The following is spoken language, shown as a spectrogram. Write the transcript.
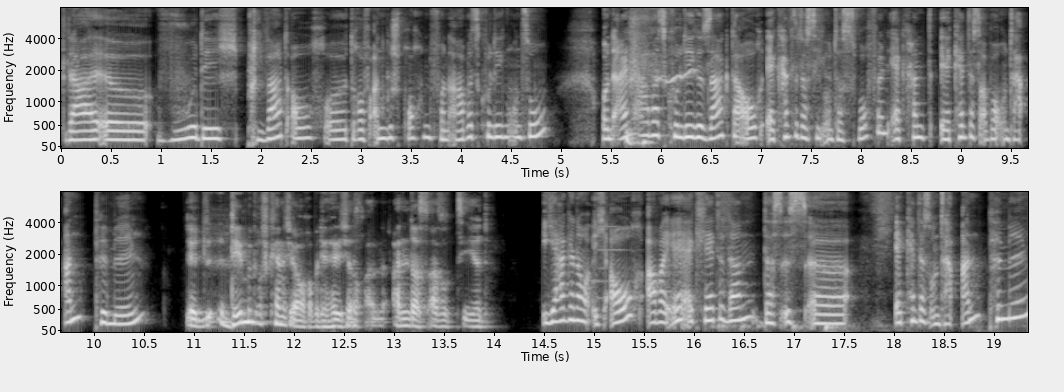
Da äh, wurde ich privat auch äh, drauf angesprochen von Arbeitskollegen und so. Und ein Arbeitskollege sagte auch, er kannte das nicht unter Swaffeln, er, kannt, er kennt das aber unter Anpimmeln. Den Begriff kenne ich auch, aber den hätte ich auch an- anders assoziiert. Ja, genau, ich auch. Aber er erklärte dann, das ist, äh, er kennt das unter Anpimmeln.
